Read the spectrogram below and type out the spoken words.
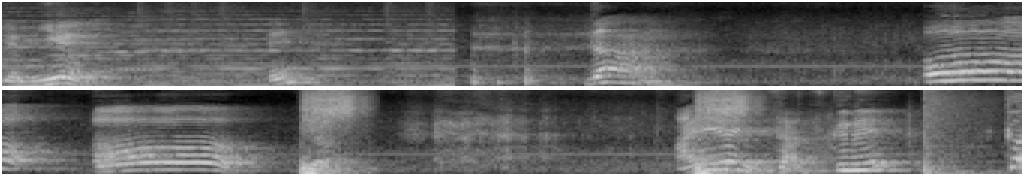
ン。いや見えん。え？ドーンおおおー。いやアイライン雑くね？こ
